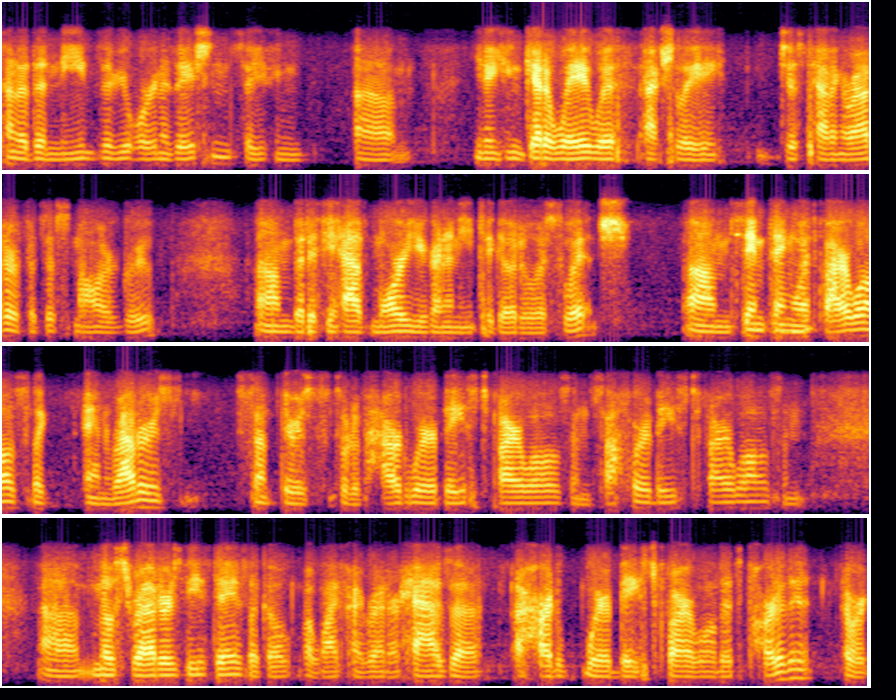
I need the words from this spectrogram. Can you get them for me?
kind of the needs of your organization. So you can, um, you know, you can get away with actually just having a router if it's a smaller group. Um, but if you have more, you're going to need to go to a switch. Um, same thing with firewalls like and routers. Some, there's sort of hardware-based firewalls and software-based firewalls, and um, most routers these days, like a, a Wi-Fi router, has a, a hardware-based firewall that's part of it, or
